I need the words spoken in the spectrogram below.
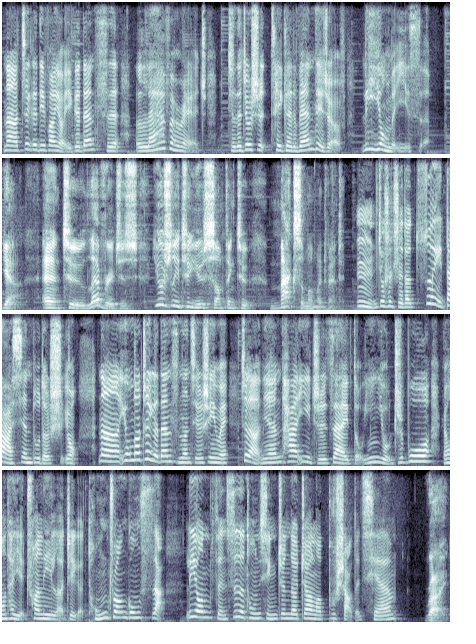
那这个地方有一个单词 leverage，指的就是 take advantage of，利用的意思。 Yeah. And to leverage is usually to use something to maximum advantage. 嗯，就是指的最大限度的使用。那用到这个单词呢，其实是因为这两年他一直在抖音有直播，然后他也创立了这个童装公司啊， 利用粉丝的同情，真的赚了不少的钱。Right.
